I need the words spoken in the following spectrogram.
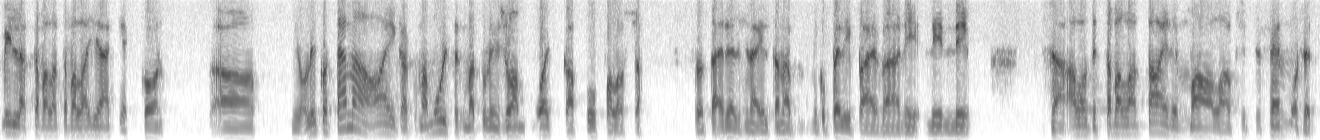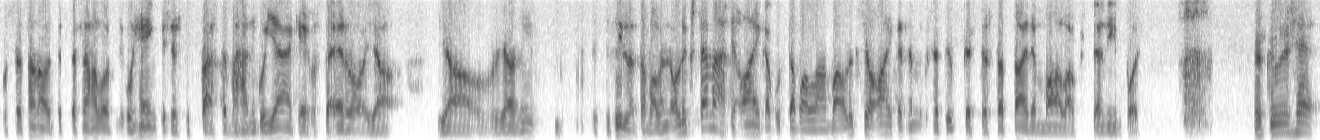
millään tavalla, tavalla jääkiekkoon, uh, niin oliko tämä aika, kun mä muistan, kun mä tulin sua moikkaa Buffalossa tuota, edellisenä iltana niin pelipäivää, niin, niin, niin sä aloitit tavallaan taidemaalaukset ja semmoiset, kun sä sanoit, että sä haluat niin kuin henkisesti päästä vähän niin kuin eroon ja, ja, ja niin, sillä tavalla. Niin oliko tämä se aika, kun tavallaan, vai oliko se jo aikaisemmin, kun sä tykkäsit jostain taidemaalauksesta ja niin pois? No kyllä se,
